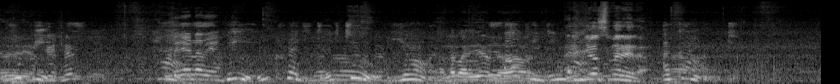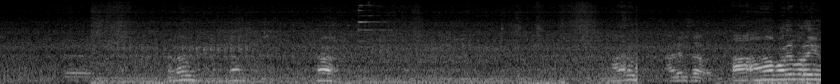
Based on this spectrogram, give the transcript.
20 rupees. പുള്ളിനെ ആ ആ പറയൂ പറയൂ.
